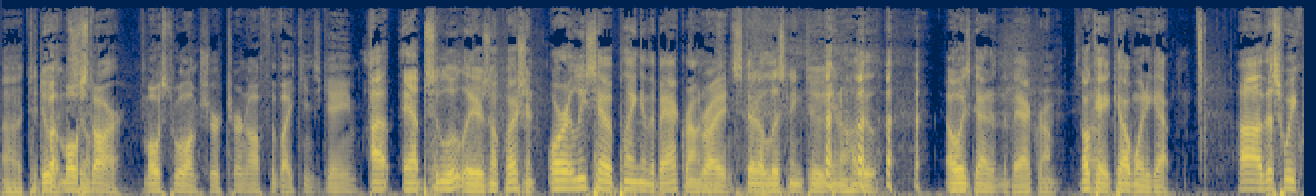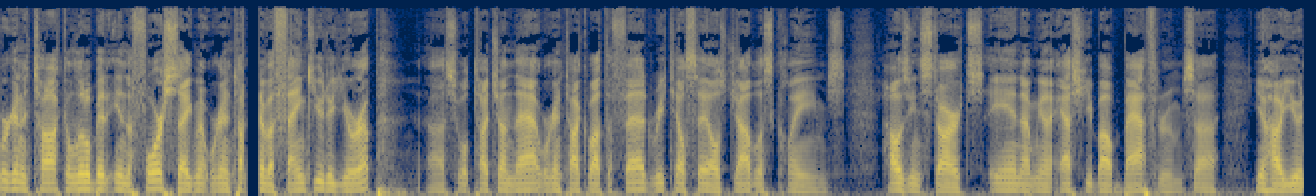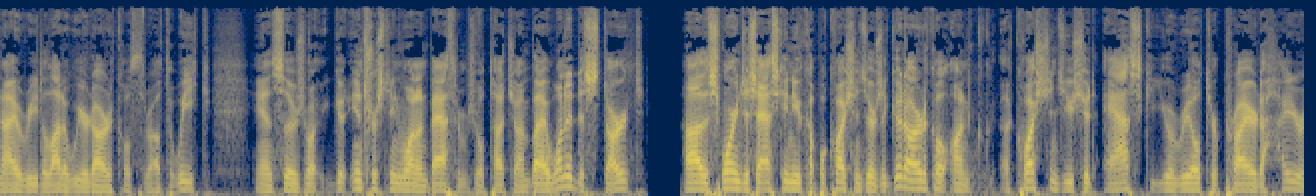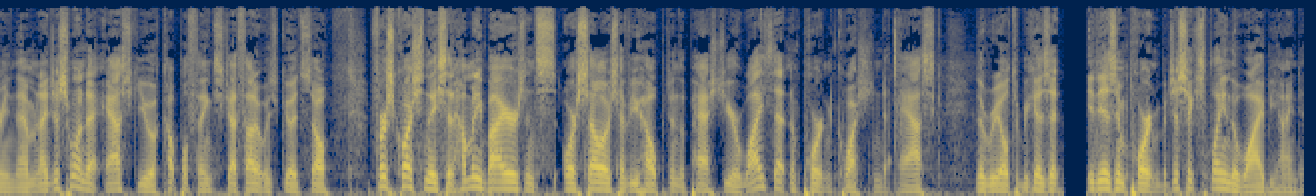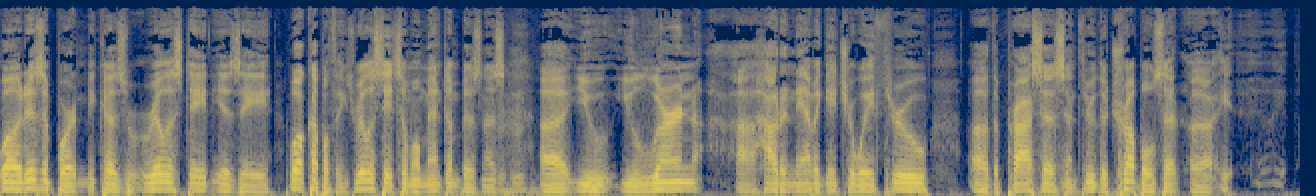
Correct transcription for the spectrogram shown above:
uh, to do Mm-hmm. but it. most So- are. Most will, I'm sure, turn off the Vikings game. uh, absolutely, there's no question. Or at least have it playing in the background, Right. Instead of listening to, you know, how they always got it in the background. Okay, Calvin, what do you got? Uh, this week we're going to talk a little bit in the fourth segment. We're going to talk kind of a thank you to Europe. Uh, so we'll touch on that. We're going to talk about the Fed, retail sales, jobless claims, housing starts, and I'm going to ask you about bathrooms. Uh, you know how you and I read a lot of weird articles throughout the week, and so there's a good, interesting one on bathrooms we'll touch on. But I wanted to start uh, this morning just asking you a couple questions. There's a good article on uh, questions you should ask your realtor prior to hiring them, and I just wanted to ask you a couple things 'cause I thought it was good. So, first question they said, how many buyers and or sellers have you helped in the past year? Why is that an important question to ask the realtor? Because it it is important, but just explain the why behind it. Well, it is important because real estate is a well, a couple things. Real estate's a momentum business. Uh, you you learn uh, how to navigate your way through uh, the process and through the troubles that uh,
